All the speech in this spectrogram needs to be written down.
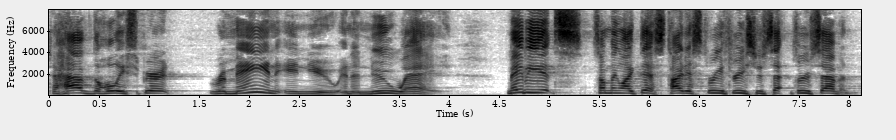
to have the Holy Spirit remain in you in a new way. Maybe it's something like this, Titus 3, 3 through 7.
